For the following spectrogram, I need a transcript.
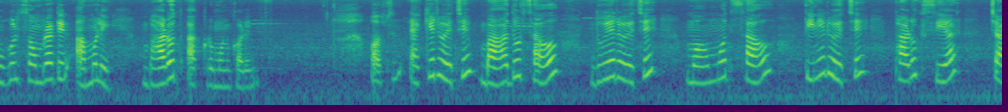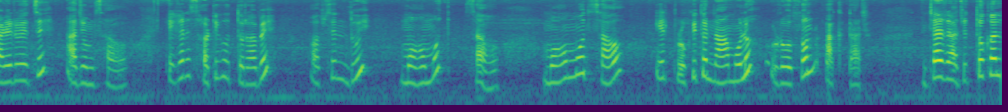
মুঘল সম্রাটের আমলে ভারত আক্রমণ করেন? অপশন একে রয়েছে বাহাদুর শাহ, দুয়ে রয়েছে মোহাম্মদ শাহ, তিনে রয়েছে ফারুক সিয়ার, চারে রয়েছে আজম শাহ। এখানে সঠিক উত্তর হবে অপশন দুই, মোহাম্মদ শাহ। মোহাম্মদ শাহ এর প্রকৃত নাম হলো রোশন আখতার, যার রাজত্বকাল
